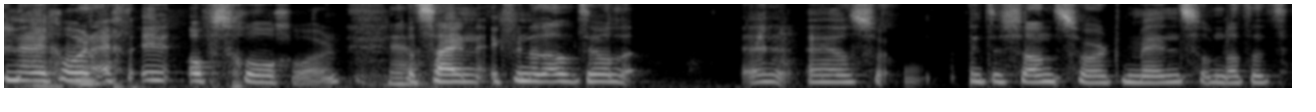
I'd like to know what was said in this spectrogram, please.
Nee, gewoon echt in, op school gewoon. Ja. Dat zijn, ik vind dat altijd heel, eh, heel, zo- interessant soort mens, omdat het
